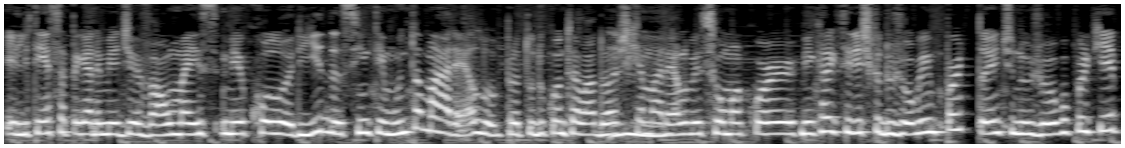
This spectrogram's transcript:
ele tem essa pegada medieval, mas meio colorida, assim, tem muito amarelo pra tudo quanto é lado. Eu acho uhum. que amarelo vai ser uma cor bem característica do jogo, é importante no jogo, porque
